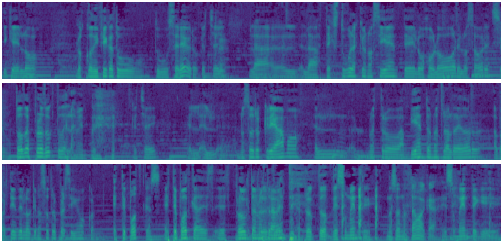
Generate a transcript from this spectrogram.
y que los, los codifica tu, tu cerebro. ¿Cachai? Claro. La- las texturas que uno siente, los olores, los sabores, Sí, todo es producto de la mente. ¿Cachai? El- el- nosotros creamos el, nuestro ambiente, nuestro alrededor, a partir de lo que nosotros percibimos con Este podcast este podcast. Es, es producto de nuestra mente. es producto de su mente. Nosotros no estamos acá, es su mente que...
